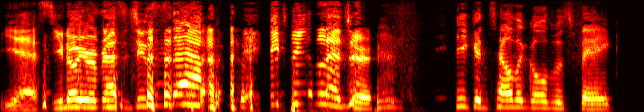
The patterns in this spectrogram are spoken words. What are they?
Yes, you know you're in Massachusetts now. Patriot Ledger. He could tell the gold was fake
